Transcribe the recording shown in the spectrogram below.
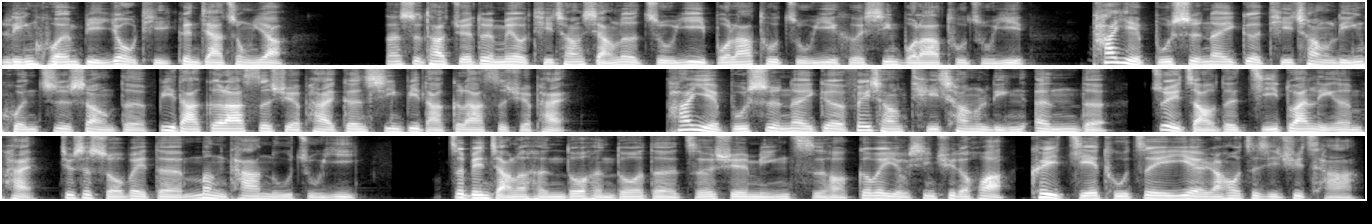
灵魂比肉体更加重要。但是他绝对没有提倡享乐主义、柏拉图主义和新柏拉图主义。他也不是那一个提倡灵魂至上的毕达哥拉斯学派跟新毕达哥拉斯学派。他也不是那一个非常提倡灵恩的最早的极端灵恩派，就是所谓的孟他努主义。这边讲了很多很多的哲学名词哈，各位有兴趣的话可以截图这一页，然后自己去查。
